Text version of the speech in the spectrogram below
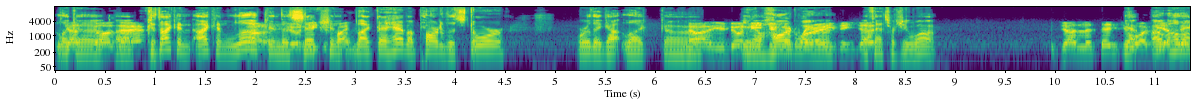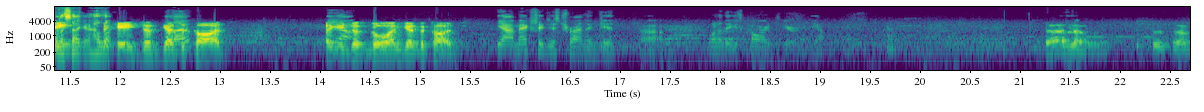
like Just a, go there. because I can I can look No, in the don't need to section like they have a part of the store where they got like uh, no, you don't you need know to look for hardware anything. if that's what you want. just listen to Yeah, what oh, we are hold on a saying. second, hold on. okay, just get Hello? the cards. Okay, Yeah. just go and get the cards. Yeah, I'm actually just trying to get uh, one of these cards here. Yeah. ચાલો તો સબ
